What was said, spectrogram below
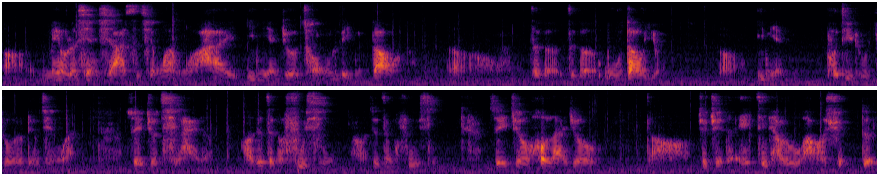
啊，没有了线下四千万，我还一年就从零到呃这个这个无到有啊，一年破纪录做了六千万，所以就起来了，啊，就整个复兴啊，就整个复兴，所以就后来就啊就觉得哎这条路好好选对，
